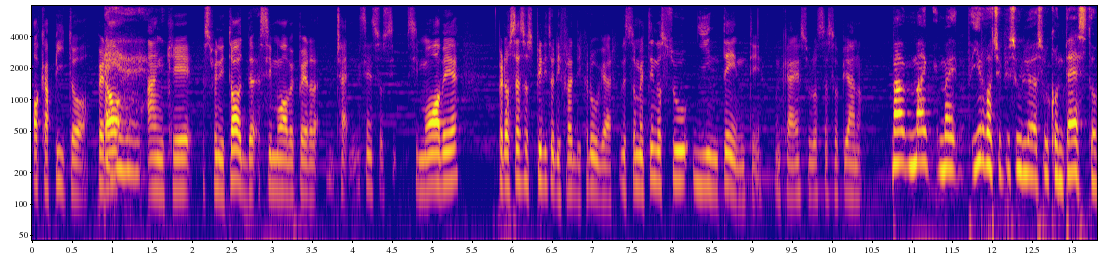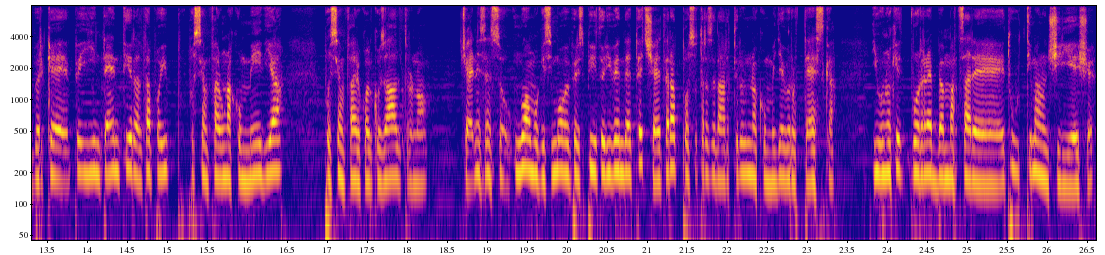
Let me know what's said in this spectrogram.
Ho capito, però Eh. anche Sweeney Todd si muove per... cioè, nel senso, si, si muove per lo stesso spirito di Freddy Krueger. Le sto mettendo sugli intenti, ok? Sullo stesso piano. Ma, ma- ma io lo faccio più sul, sul contesto, perché per gli intenti in realtà poi possiamo fare una commedia, possiamo fare qualcos'altro, no? Cioè, nel senso, un uomo che si muove per spirito di vendetta, eccetera, posso trasladartelo in una commedia grottesca. Di uno che vorrebbe ammazzare tutti, ma non ci riesce.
